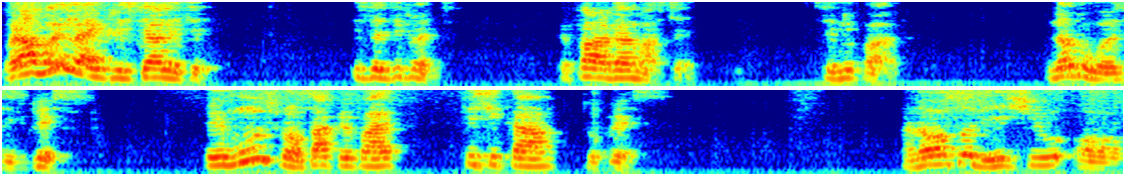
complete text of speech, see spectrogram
But when you are in Christianity, it's a different. The paradigm has changed. It's a new paradigm. In other words, it's grace. It moves from sacrifice, physical, to grace. And also the issue of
